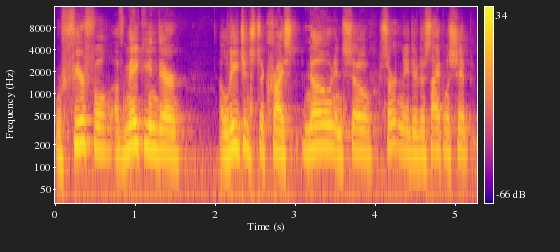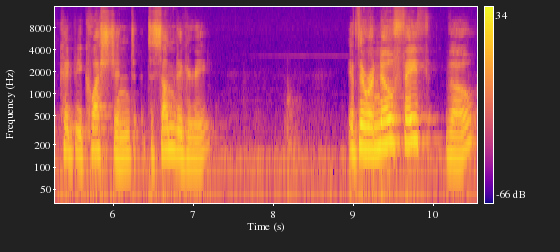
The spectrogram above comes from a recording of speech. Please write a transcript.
were fearful of making their allegiance to Christ known, and so certainly their discipleship could be questioned to some degree. If there were no faith, though,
